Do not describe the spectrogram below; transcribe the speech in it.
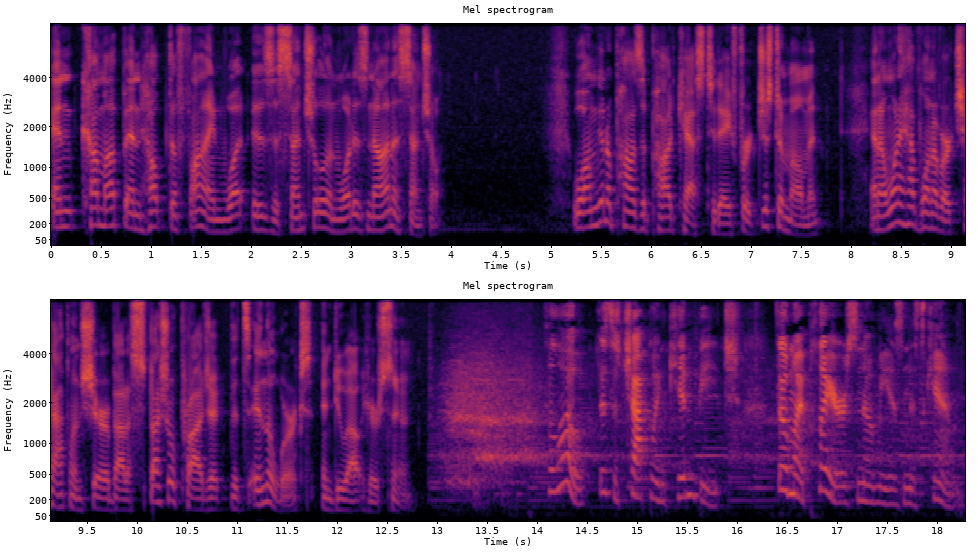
and come up and help define what is essential and what is non essential. Well, I'm going to pause the podcast today for just a moment, and I want to have one of our chaplains share about a special project that's in the works and due out here soon. Hello, this is Chaplain Kim Beach, though my players know me as Miss Kim.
